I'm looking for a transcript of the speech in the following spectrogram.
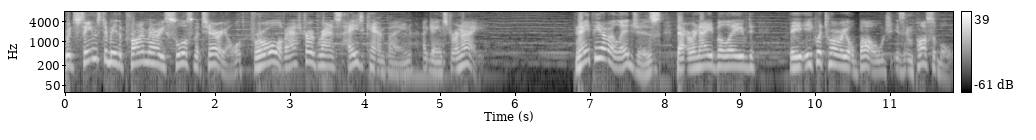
which seems to be the primary source material for all of Astrobrandt's hate campaign against Rene. Napier alleges that Rene believed the equatorial bulge is impossible.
